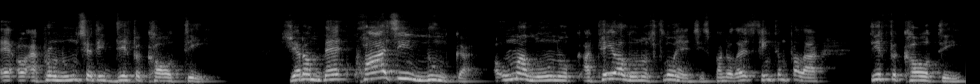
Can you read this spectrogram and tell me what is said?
é, a pronúncia de difficulty. Geralmente, quase nunca, um aluno, até alunos fluentes, quando eles tentam falar difficulty,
